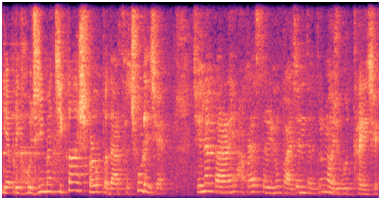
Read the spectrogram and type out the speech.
એ આપણી હોજરીમાં ચિકાશવાળો પદાર્થ છોડે છે. જેના કારણે આપણા શરીરનું પાચન તંત્ર મજબૂત થાય છે.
